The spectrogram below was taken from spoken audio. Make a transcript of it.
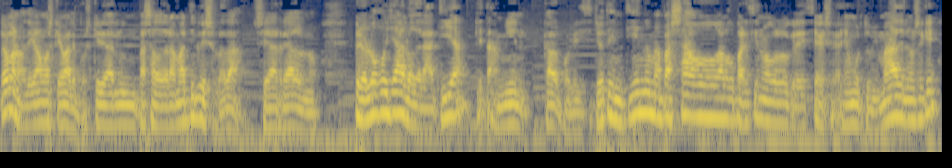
Pero bueno, digamos que vale, pues quiere darle un pasado dramático y se lo da, sea real o no. Pero luego ya lo de la tía, que también, claro, porque dice, yo te entiendo, me ha pasado algo parecido, acuerdo lo que le decía, que se había muerto mi madre, no sé qué.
